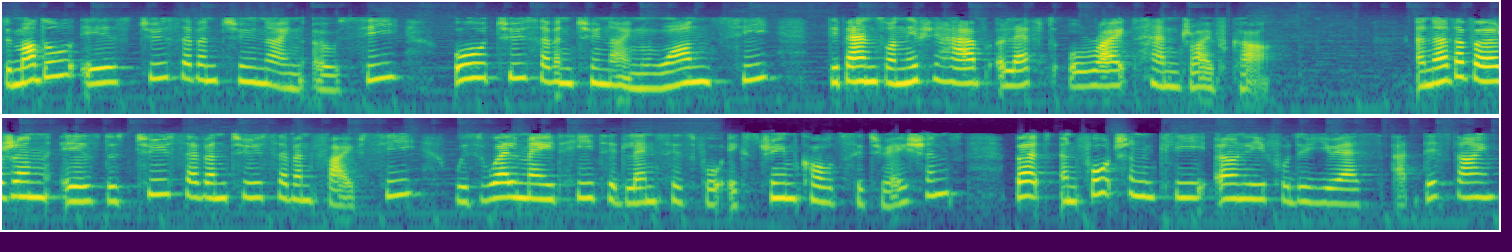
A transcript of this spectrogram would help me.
The model is 27290C or 27291C, depends on if you have a left or right hand drive car. Another version is the 27275C with well-made heated lenses for extreme cold situations, but unfortunately only for the US at this time,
